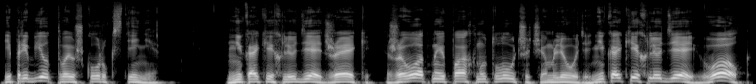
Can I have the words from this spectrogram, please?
и прибьют твою шкуру к стене. Никаких людей, Джеки. Животные пахнут лучше, чем люди. Никаких людей, волк.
